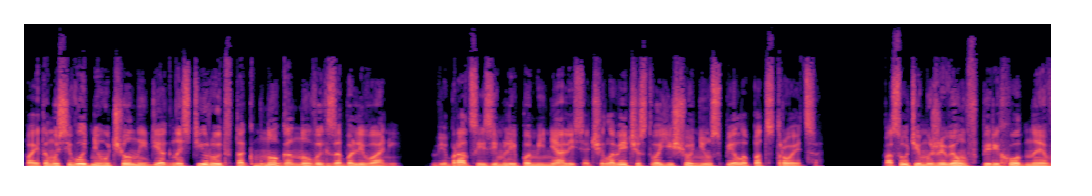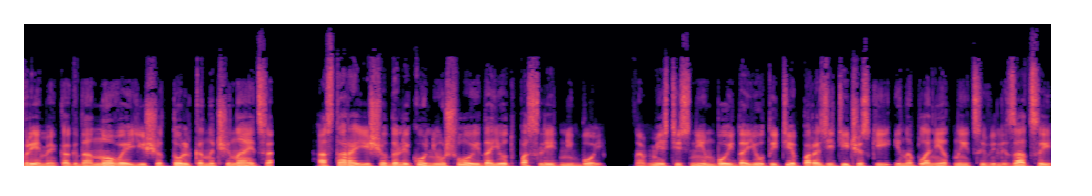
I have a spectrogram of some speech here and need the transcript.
Поэтому сегодня ученые диагностируют так много новых заболеваний. Вибрации Земли поменялись, а человечество еще не успело подстроиться. По сути, мы живем в переходное время, когда новое еще только начинается, а старое еще далеко не ушло и дает последний бой вместе с ним бой дают и те паразитические инопланетные цивилизации,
